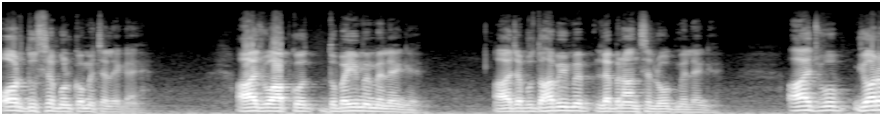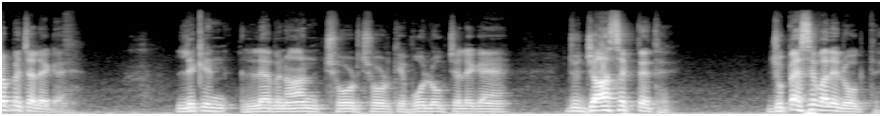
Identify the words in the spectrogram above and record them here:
और दूसरे मुल्कों में चले गए। आज वो आपको दुबई में मिलेंगे। आज अबू धाबी में लेबनान से लोग मिलेंगे। आज वो यूरोप में चले गए। लेकिन लेबनान छोड़ छोड़ के वो लोग चले गए हैं जो जा सकते थे जो पैसे वाले लोग थे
